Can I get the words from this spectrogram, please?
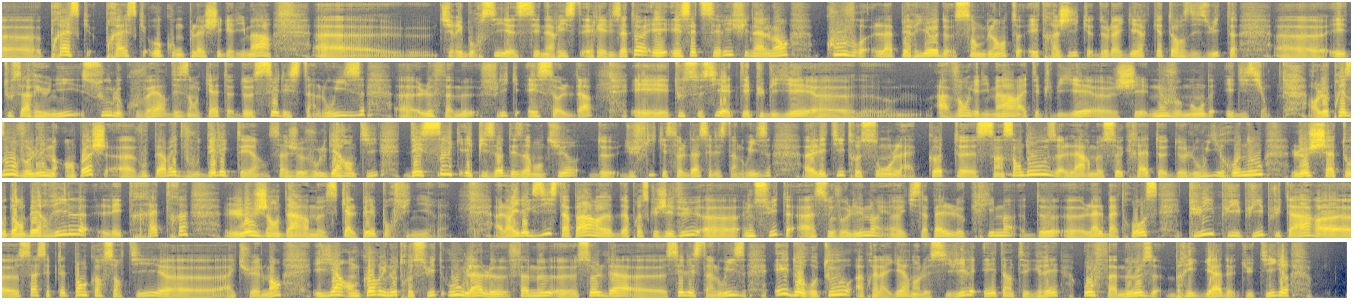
presque presque au complet chez Gallimard. Thierry Boursy est scénariste et réalisateur, et, et cette série finalement couvre la période sanglante et tragique de la guerre 14-18 euh, et tout ça réuni sous le couvert des enquêtes de Célestin Louise, euh, le fameux flic et soldat. Et tout ceci a été publié euh, avant Gallimard, a été publié chez Nouveau Monde Édition. Alors le présent volume en poche vous permet de vous délecter, hein, ça je vous le garantis, des cinq épisodes des aventures de, du flic et soldat Célestin Louise. les titres sont La Côte 512, L'arme secrète de Louis Renault, le château d'Amberville, les traîtres, le gendarme scalpé pour finir. Alors il existe, à part, euh, d'après ce que j'ai vu, euh, une suite à ce volume euh, qui s'appelle Le crime de l'Albatros. Puis, puis, puis, plus tard, ça c'est peut-être pas encore sorti actuellement, il y a encore une autre suite où là le fameux soldat Célestin Louise est de retour après la guerre dans le civil et est intégré aux fameuses brigades du Tigre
